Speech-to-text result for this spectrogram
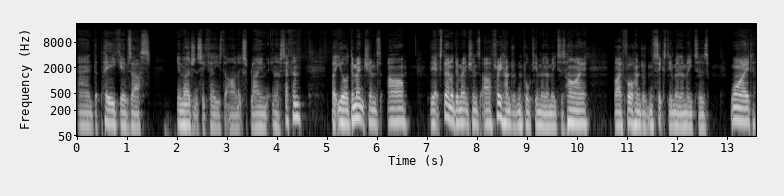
and the P gives us emergency keys that I'll explain in a second. But your dimensions are the external dimensions are 340 millimeters high by 460 millimeters wide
